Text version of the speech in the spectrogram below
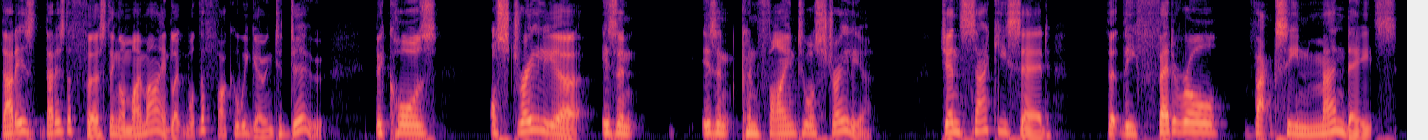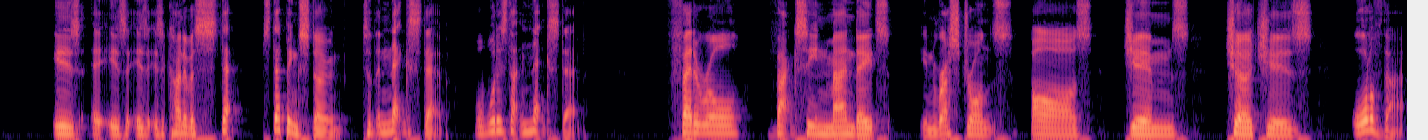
That is that is the first thing on my mind. Like, what the fuck are we going to do? Because Australia isn't isn't confined to Australia. Jen Psaki said that the federal vaccine mandates is is is, is a kind of a step stepping stone to the next step. Well, what is that next step? Federal vaccine mandates in restaurants, bars, gyms, churches, all of that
